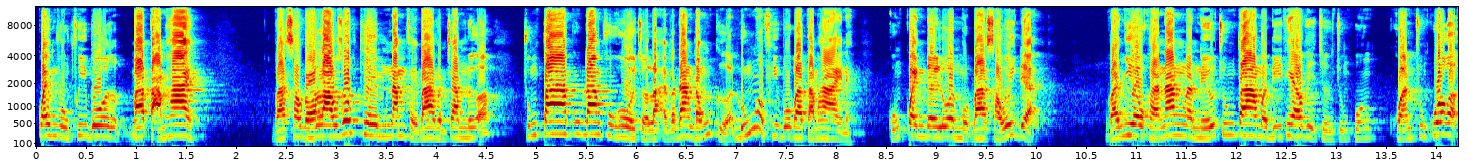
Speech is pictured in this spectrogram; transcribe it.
quanh vùng Fibo 382 và sau đó lao dốc thêm 5,3% nữa. Chúng ta cũng đang phục hồi trở lại và đang đóng cửa đúng ở Fibo 382 này, cũng quanh đây luôn 136x đấy ạ. Và nhiều khả năng là nếu chúng ta mà đi theo thị trường chứng khoán Trung Quốc ạ,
